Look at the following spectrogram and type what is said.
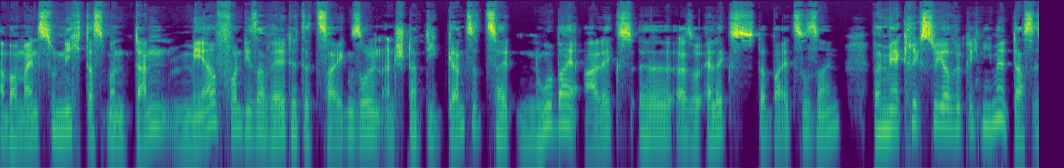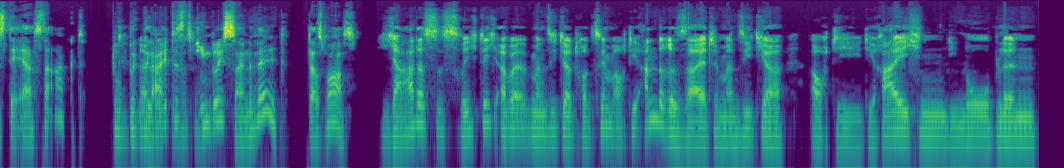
Aber meinst du nicht, dass man dann mehr von dieser Welt hätte zeigen sollen, anstatt die ganze Zeit nur bei Alex, äh, also Alex dabei zu sein? Weil mehr kriegst du ja wirklich nicht mit. Das ist der erste Akt. Du begleitest ihn durch seine Welt. Das war's. Ja, das ist richtig, aber man sieht ja trotzdem auch die andere Seite. Man sieht ja auch die, die Reichen, die Noblen,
